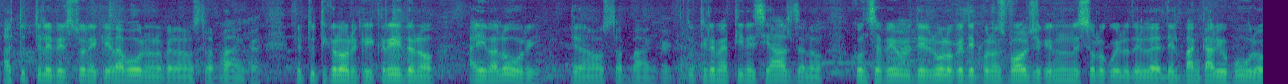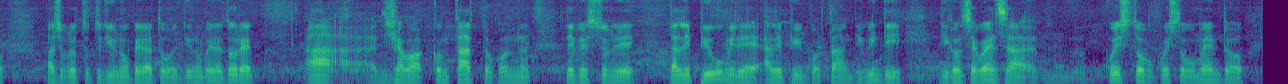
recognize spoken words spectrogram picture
a tutte le persone che lavorano per la nostra banca, per tutti coloro che credono ai valori della nostra banca, che tutte le mattine si alzano consapevoli del ruolo che debbono svolgere, che non è solo quello del, del bancario puro, ma soprattutto di un operatore, di un operatore a, a, diciamo, a contatto con le persone dalle più umili alle più importanti. Quindi di conseguenza questo, questo momento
